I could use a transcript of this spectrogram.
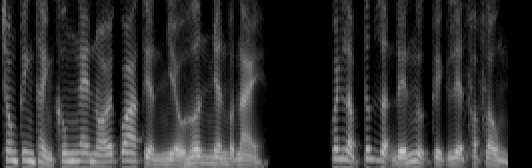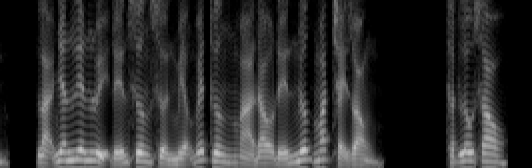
trong kinh thành không nghe nói qua tiền nhiều hơn nhân vật này. Quách lập tức giận đến ngực kịch liệt phập phồng, lại nhân liên lụy đến xương sườn miệng vết thương mà đau đến nước mắt chảy ròng. Thật lâu sau,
